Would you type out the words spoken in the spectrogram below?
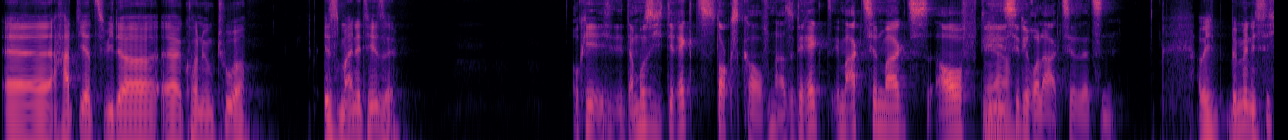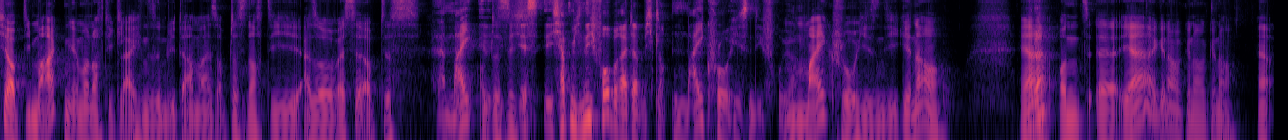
äh, hat jetzt wieder äh, Konjunktur. Ist meine These. Okay, ich, da muss ich direkt Stocks kaufen, also direkt im Aktienmarkt auf die Ja. Cityroller-Aktie setzen. Aber ich bin mir nicht sicher, ob die Marken immer noch die gleichen sind wie damals. Ob das noch die, also weißt du, ob das Ja, Ob das sich- es, ich habe mich nicht vorbereitet, aber ich glaube, Micro hießen die früher. Micro hießen die, genau. Ja, Oder? und äh, ja, genau, genau, genau. Ja.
